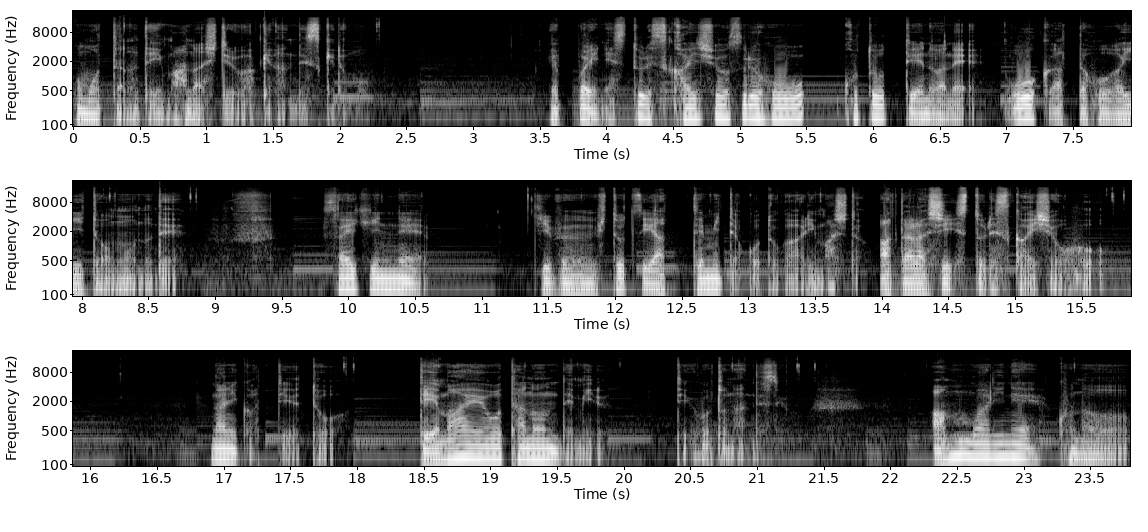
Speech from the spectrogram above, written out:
思ったので今話してるわけなんですけども。やっぱりねストレス解消する方ことっていうのはね多くあった方がいいと思うので最近ね自分一つやってみたことがありました。新しいストレス解消法。何かっていうと出前を頼んでみる。っていうことなんですよ。あんまりねこの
